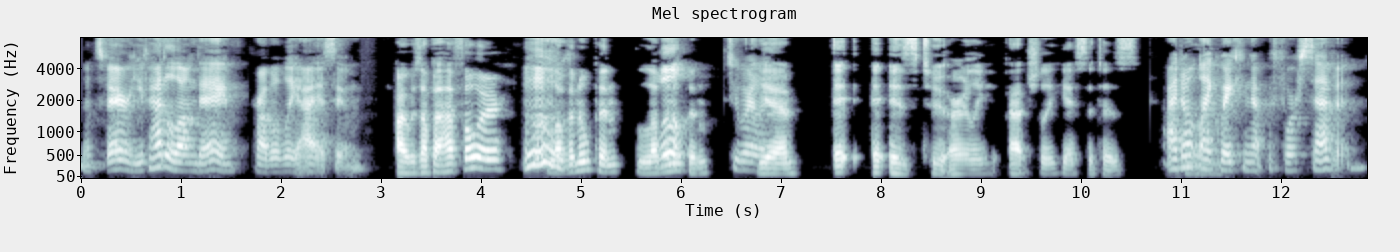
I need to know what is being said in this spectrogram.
that's fair. You've had a long day, probably, I assume. I was up at half four. Love and open. Love and Ugh. open. Too early. Yeah. It it is too early, actually. Yes, it is. I don't like waking up before seven.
